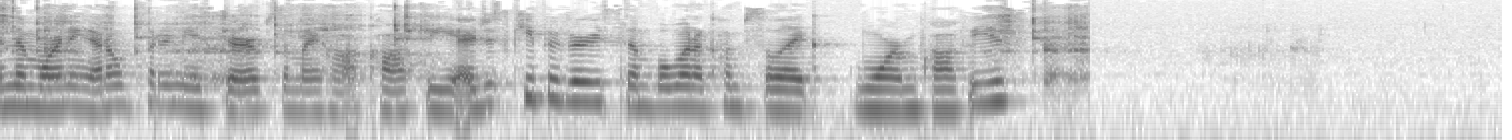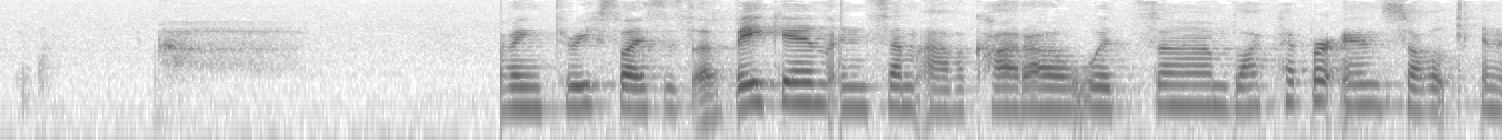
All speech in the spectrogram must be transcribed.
In the morning, I don't put any syrups in my hot coffee. I just keep it very simple when it comes to like warm coffees. Having three slices of bacon and some avocado with some black pepper and salt and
